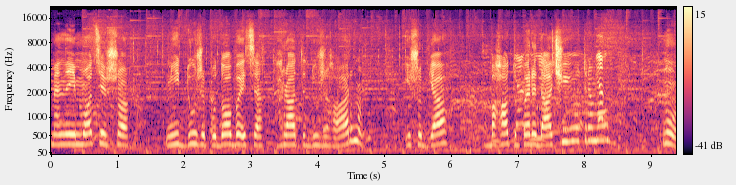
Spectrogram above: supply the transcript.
У мене емоції, що мені дуже подобається грати дуже гарно і щоб я багато передач отримав. Ну,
